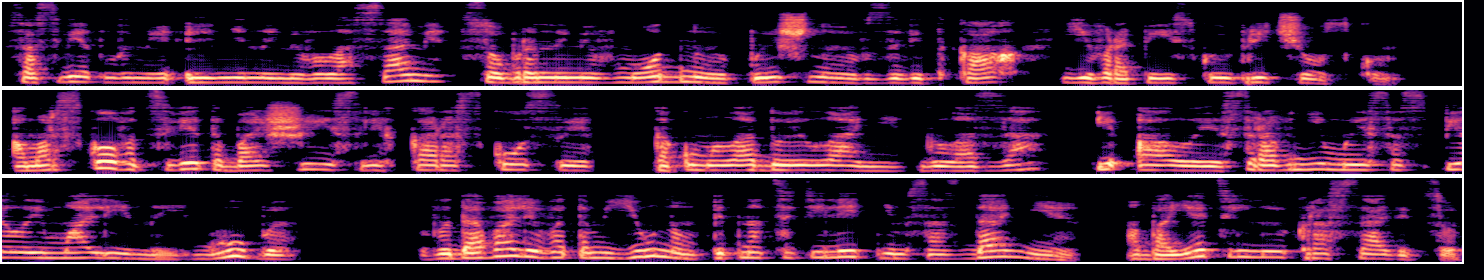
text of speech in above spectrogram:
со светлыми льняными волосами, собранными в модную, пышную, в завитках, европейскую прическу. А морского цвета большие, слегка раскосые, как у молодой лани, глаза и алые, сравнимые со спелой малиной, губы выдавали в этом юном пятнадцатилетнем создании обаятельную красавицу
